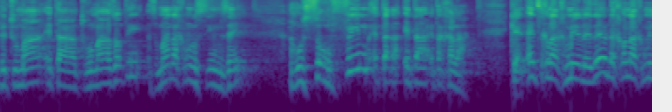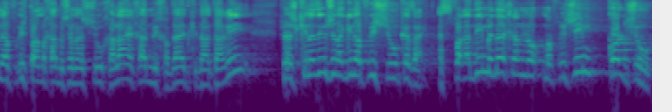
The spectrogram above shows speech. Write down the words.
בטומאה את התרומה הזאת, אז מה אנחנו עושים עם זה? אנחנו שורפים את, ה, את, ה, את החלה. כן, אין צריך להחמיר לזה, נכון להחמיר להפריש פעם אחת בשנה שיעור חלה, אחד מכ"ד כדעת הארי, שהאשכנזים שנהגים להפריש שיעור כזית. הספרדים בדרך כלל לא מפרישים כל שיעור.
